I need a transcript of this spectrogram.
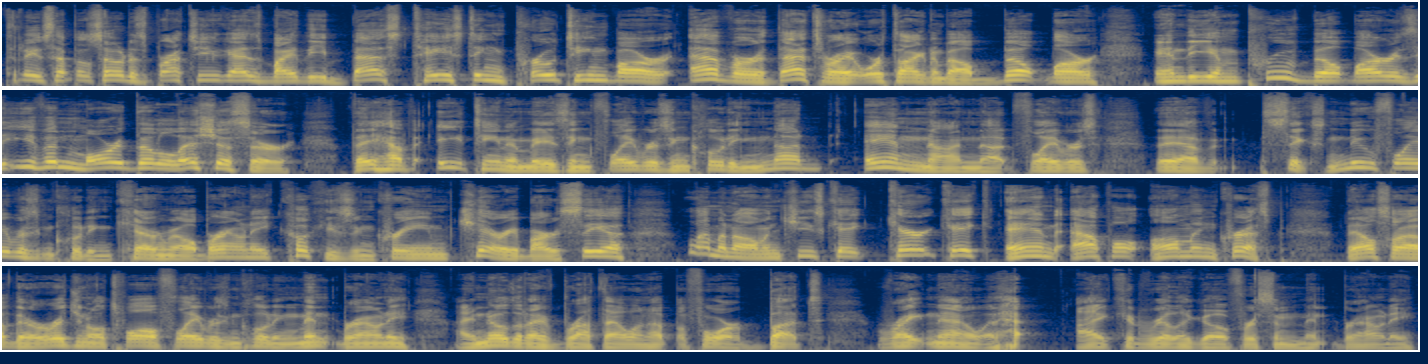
Today's episode is brought to you guys by the best tasting protein bar ever. That's right, we're talking about Built Bar, and the improved Built Bar is even more deliciouser. They have 18 amazing flavors, including nut and non nut flavors. They have six new flavors, including caramel brownie, cookies and cream, cherry barcia, lemon almond cheesecake, carrot cake, and apple almond crisp. They also have their original 12 flavors, including mint brownie. I know that I've brought that one up before, but right now, I could really go for some mint brownie,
